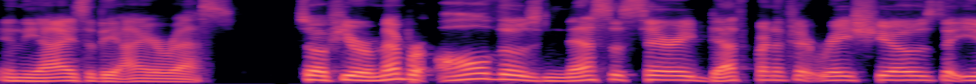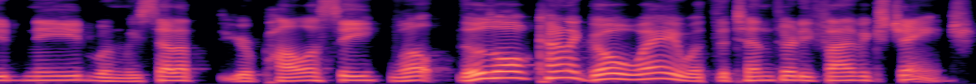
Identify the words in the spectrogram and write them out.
in the eyes of the IRS. So if you remember all those necessary death benefit ratios that you'd need when we set up your policy, well, those all kind of go away with the 1035 exchange.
